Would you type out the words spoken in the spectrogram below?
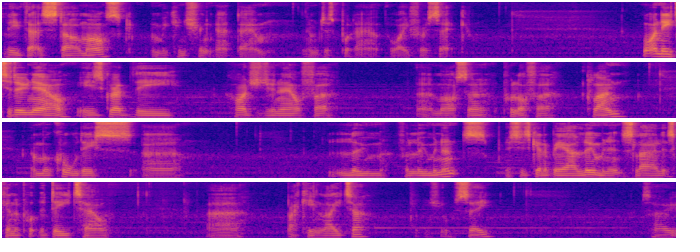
leave that as star mask and we can shrink that down and just put that out of the way for a sec. What I need to do now is grab the hydrogen alpha uh, master, pull off a clone and we'll call this uh, loom for luminance. This is going to be our luminance layer it's going to put the detail uh, back in later as you'll see. So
